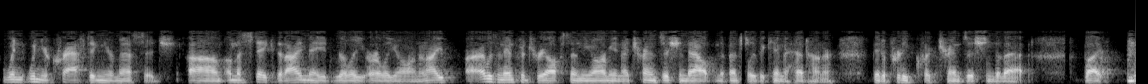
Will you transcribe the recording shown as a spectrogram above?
when when you're crafting your message, um, a mistake that I made really early on, and I I was an infantry officer in the army, and I transitioned out and eventually became a headhunter. Made a pretty quick transition to that, but.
